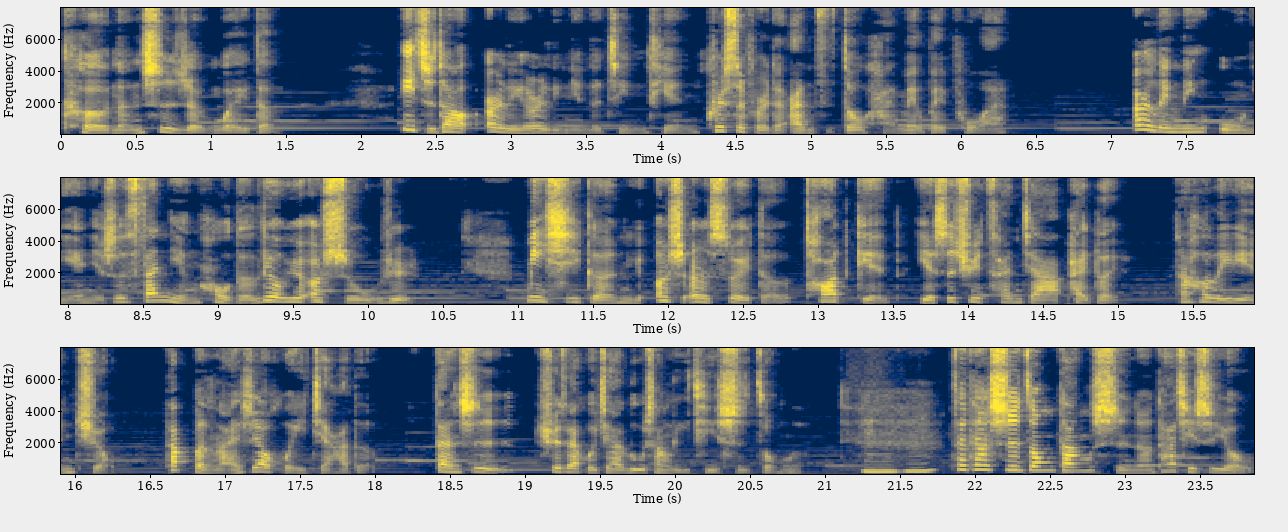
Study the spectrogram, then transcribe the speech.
可能是人为的。一直到二零二零年的今天，Christopher 的案子都还没有被破案。二零零五年，也是三年后的六月二十五日，密西根有二十二岁的 Todd Gibb 也是去参加派对，他喝了一点酒，他本来是要回家的，但是却在回家的路上离奇失踪了。嗯哼，在他失踪当时呢，他其实有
